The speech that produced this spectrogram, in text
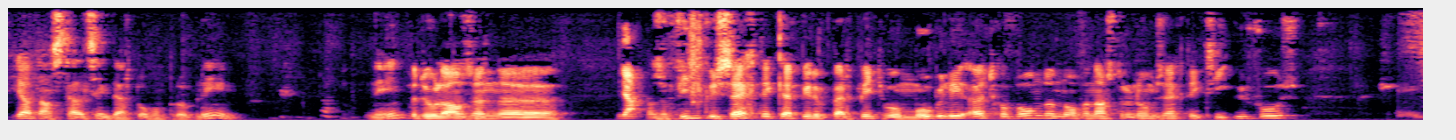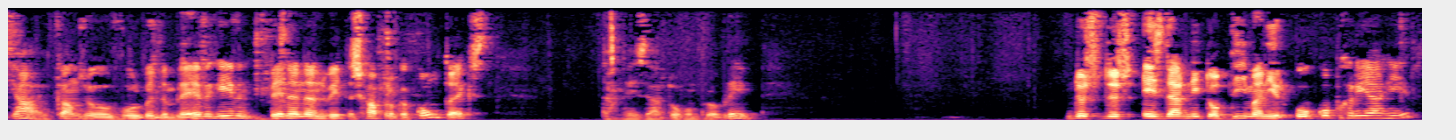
ja, dan stelt zich daar toch een probleem. Nee, ik bedoel, als een, uh, ja. als een fysicus zegt, ik heb hier een perpetuum mobile uitgevonden, of een astronoom zegt, ik zie ufo's, ja, ik kan zo voorbeelden blijven geven, binnen een wetenschappelijke context, dan is daar toch een probleem. Dus, dus is daar niet op die manier ook op gereageerd?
